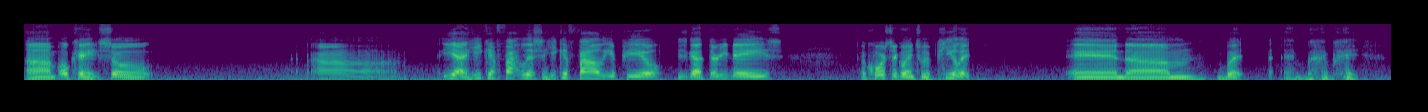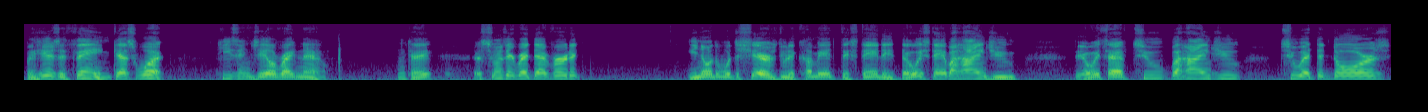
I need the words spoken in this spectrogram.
Um. Okay. So. Um. Yeah, he can file. Listen, he can file the appeal. He's got 30 days. Of course, they're going to appeal it. And um. But. But, but here's the thing. Guess what? He's in jail right now. Okay? As soon as they read that verdict, you know what the sheriffs do. They come in, they stand, they, they always stand behind you. They always have two behind you, two at the doors,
